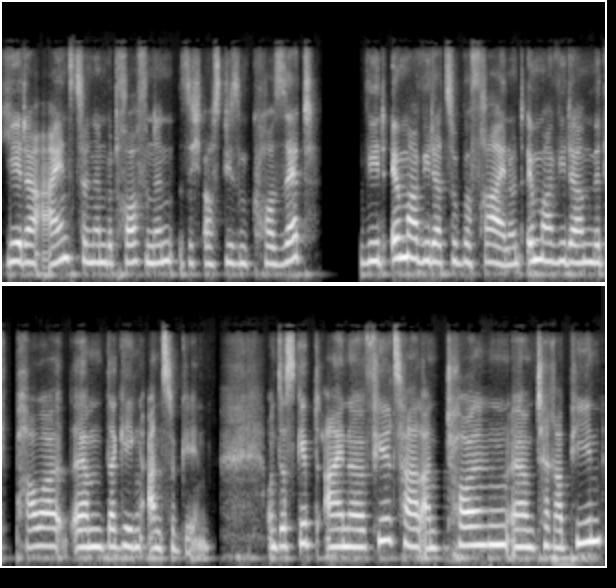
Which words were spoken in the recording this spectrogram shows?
jeder einzelnen Betroffenen, sich aus diesem Korsett wie immer wieder zu befreien und immer wieder mit Power ähm, dagegen anzugehen. Und es gibt eine Vielzahl an tollen ähm, Therapien,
